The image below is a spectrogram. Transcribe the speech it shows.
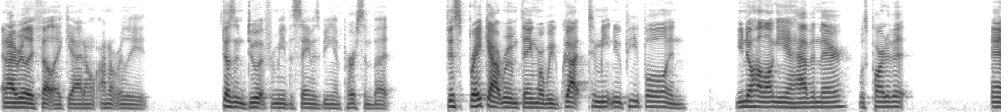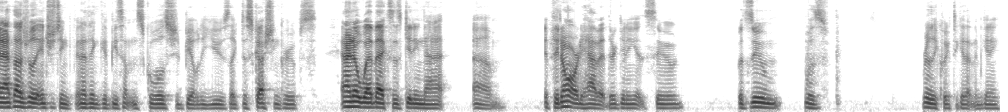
And I really felt like, yeah, I don't, I don't really, doesn't do it for me the same as being in person. But this breakout room thing where we've got to meet new people and you know how long you have in there was part of it. And I thought it was really interesting. And I think it'd be something schools should be able to use, like discussion groups. And I know WebEx is getting that. Um, if they don't already have it, they're getting it soon. But Zoom was really quick to get that in the beginning.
